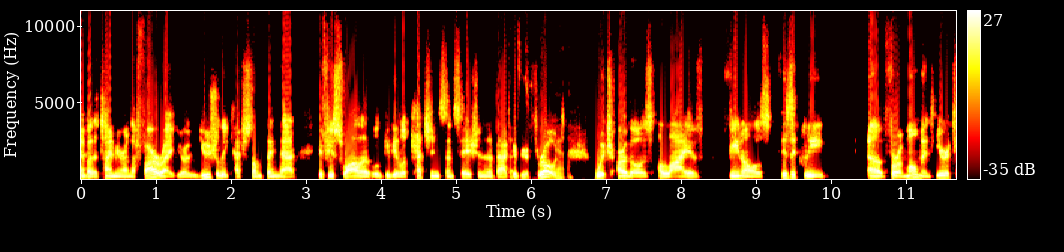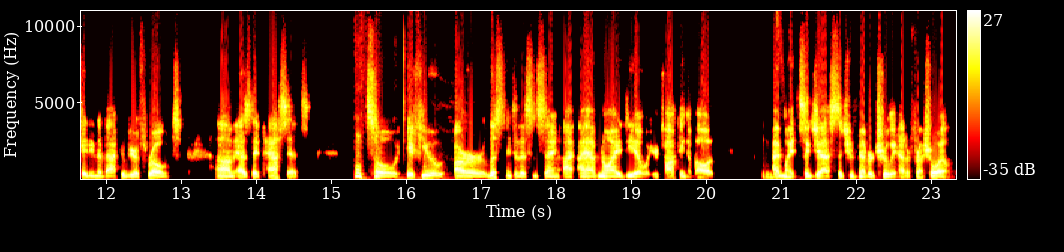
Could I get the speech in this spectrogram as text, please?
And by the time you're on the far right, you'll usually catch something that if you swallow it will give you a little catching sensation in the back of your throat, Yeah. which are those alive phenols physically uh, for a moment irritating the back of your throat um, as they pass it. so if you are listening to this and saying, I, I have no idea what you're talking about, I might suggest that you've never truly had a fresh oil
